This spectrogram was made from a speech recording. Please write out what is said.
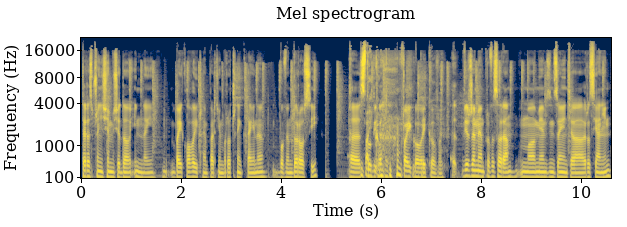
Teraz przeniesiemy się do innej bajkowej, czy najbardziej mrocznej krainy, bowiem do Rosji. Studi- bajkowej. Bajkowe. E, Wiesz, że miałem profesora, miałem z nim zajęcia Rosjanin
